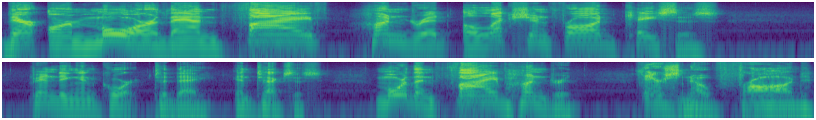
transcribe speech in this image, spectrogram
there are more than 500 election fraud cases pending in court today in Texas. More than 500. There's no fraud.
